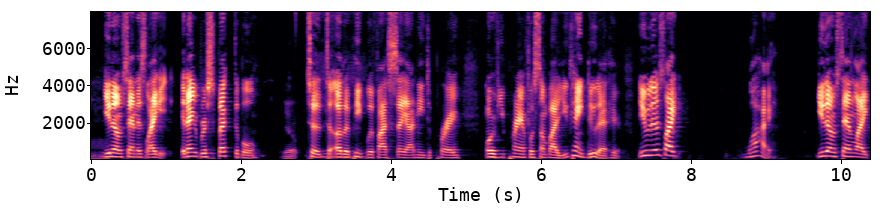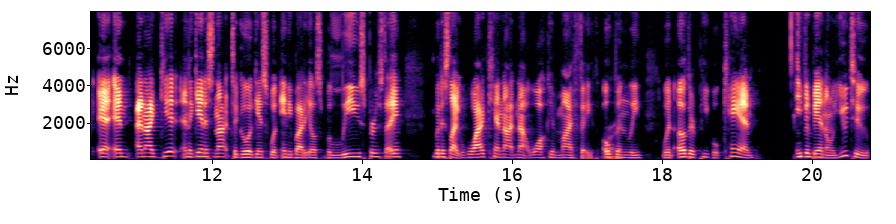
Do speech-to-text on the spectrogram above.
Mm-hmm. You know what I'm saying? It's like it ain't respectable Yep. to, to other people if I say I need to pray or if you're praying for somebody. You can't do that here. You just like, why? You know what I'm saying? Like, and, and and I get, and again, it's not to go against what anybody else believes per se, but it's like, why can I not walk in my faith openly when other people can? Even being on YouTube,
